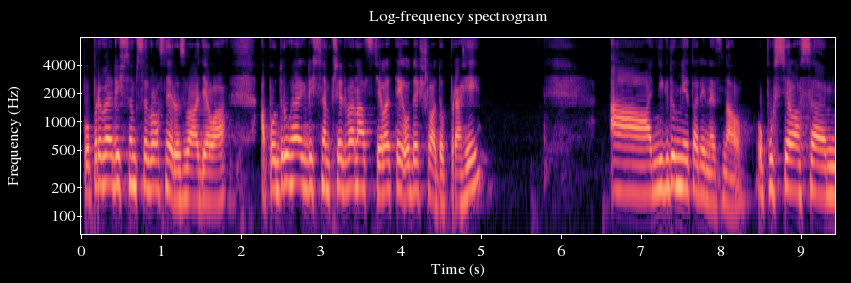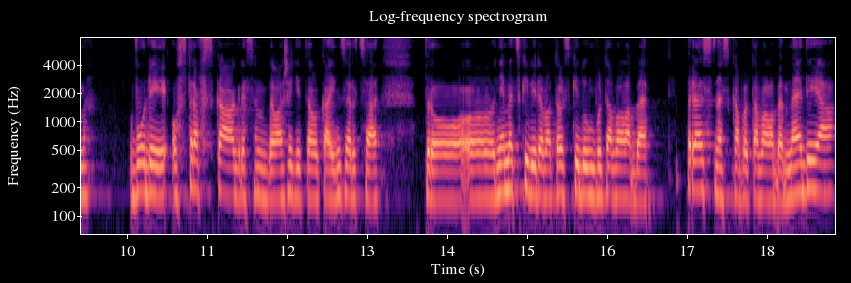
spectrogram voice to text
Poprvé, když jsem se vlastně rozváděla a po druhé, když jsem před 12 lety odešla do Prahy a nikdo mě tady neznal. Opustila jsem vody Ostravská, kde jsem byla ředitelka inzerce pro uh, německý vydavatelský dům Vltava Labe Press, dneska Vltava Labe Media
